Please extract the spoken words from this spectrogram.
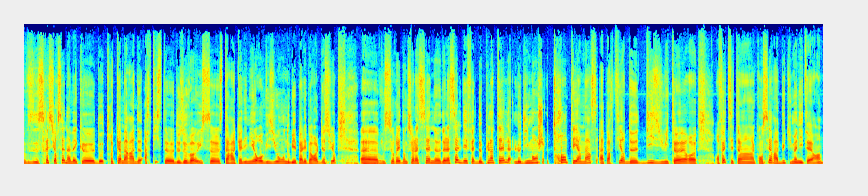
vous serez sur scène avec d'autres camarades artistes de The Voice, Star Academy, Eurovision. N'oubliez pas les paroles, bien sûr. vous serez donc sur la scène de la salle des fêtes de le dimanche 31 mars à partir de 18h. En fait, c'est un concert à but humanitaire. Hein.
